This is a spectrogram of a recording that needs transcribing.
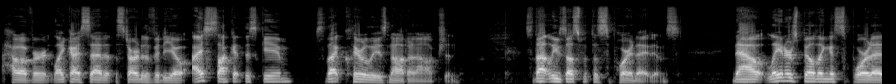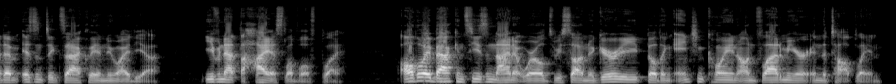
However, like I said at the start of the video, I suck at this game, so that clearly is not an option. So that leaves us with the support items. Now, laners building a support item isn't exactly a new idea, even at the highest level of play. All the way back in Season 9 at Worlds, we saw Nuguri building Ancient Coin on Vladimir in the top lane.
